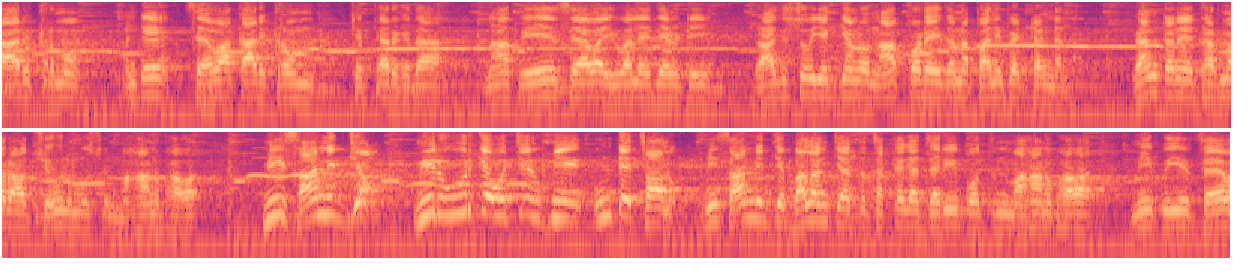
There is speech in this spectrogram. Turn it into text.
కార్యక్రమం అంటే సేవా కార్యక్రమం చెప్పారు కదా. నాకు ఏ సేవ ఇవ్వలేదేమిటి? రాజసూ యజ్ఞంలో నాకు కూడా ఏదన్నా పని పెట్టండి అన్న. వెంటనే ధర్మరాజు చెవులు మూసుకుని మహానుభావ మీ సాన్నిధ్యం మీరు ఊరికే వచ్చి మీ ఉంటే చాలు. మీ సాన్నిధ్య బలం చేత చక్కగా జరిగిపోతుంది మహానుభావ. మీకు ఈ సేవ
